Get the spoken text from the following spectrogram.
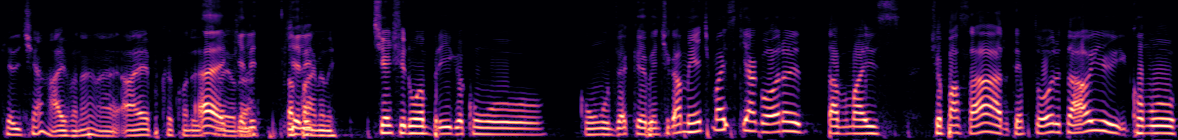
Que ele tinha raiva, né? A época quando ele É, saiu que da, ele- da que ele- Timely. tinha tido uma briga com o com o Jack Kirby antigamente, mas que agora tava mais tinha passado o tempo todo e tal e, e como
